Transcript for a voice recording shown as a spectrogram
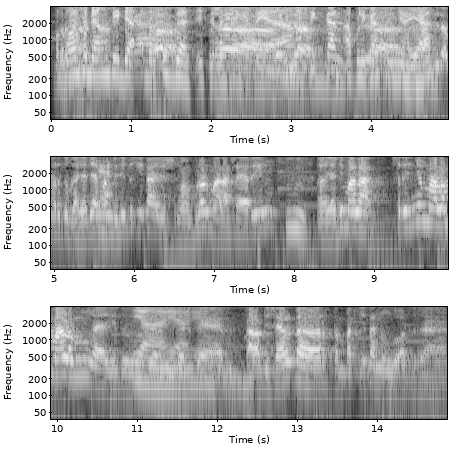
oh sedang tidak Ya. bertugas Ah, istilahnya sudah. gitu ya Sudah Iya. dimatikan aplikasinya Ya, ya. sedang tidak bertugas. Jadi emang Ya. di situ kita harus ngobrol malah sharing. Mhm. Nah, jadi malah seringnya malam-malam kayak gitu Iya, di iya, base iya. camp. Kalau di shelter tempat kita nunggu orderan.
